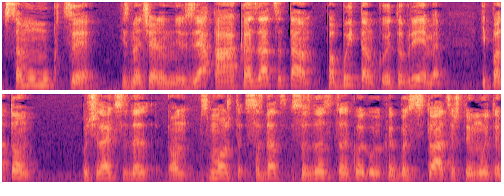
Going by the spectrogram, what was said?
саму мукце, изначально нельзя, а оказаться там, побыть там какое-то время, и потом у человека созда... он сможет создать, создать такой как бы ситуацию, что ему это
